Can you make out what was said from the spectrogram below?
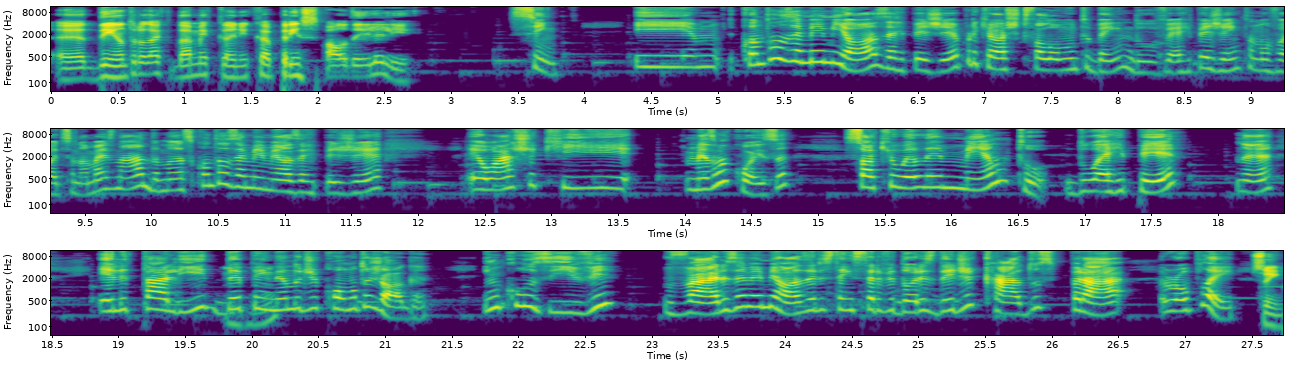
é, dentro da, da mecânica principal dele ali. Sim. E hum, quanto aos MMOs RPG, porque eu acho que tu falou muito bem do VRPG, então não vou adicionar mais nada, mas quanto aos MMOs RPG, eu acho que mesma coisa, só que o elemento do RP, né, ele tá ali dependendo de como tu joga. Inclusive, vários MMOs, eles têm servidores dedicados pra roleplay. Sim.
